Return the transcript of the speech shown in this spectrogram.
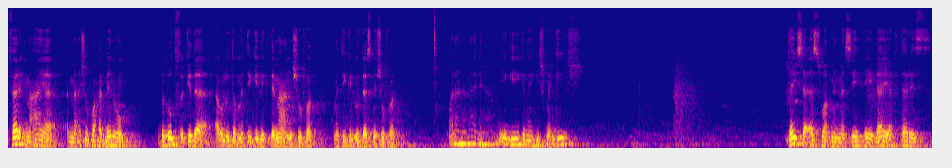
فارق معايا أما أشوف واحد منهم بلطف كده؟ أقول له طب ما تيجي الاجتماع نشوفك ما تيجي القداس نشوفك. ولا أنا مالي يا عم يجي يجي ما يجيش ما يجيش. ليس أسوأ من مسيحي لا يكترث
